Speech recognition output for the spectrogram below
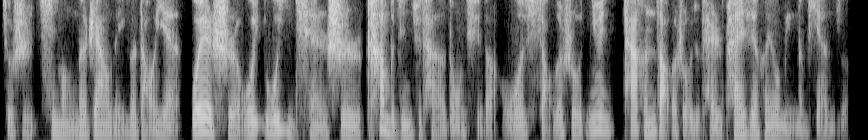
就是启蒙的这样的一个导演。我也是，我我以前是看不进去他的东西的。我小的时候，因为他很早的时候就开始拍一些很有名的片子，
